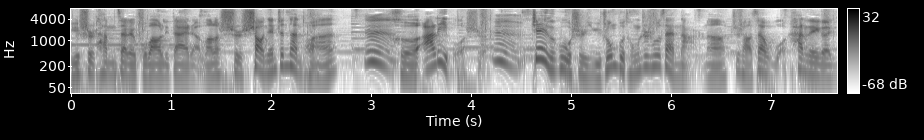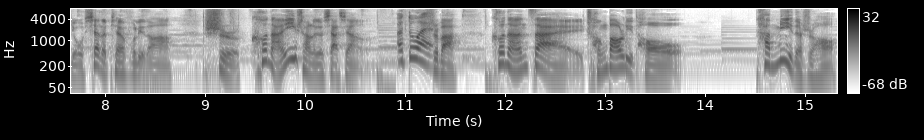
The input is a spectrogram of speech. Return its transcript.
于是他们在这古堡里待着，完了是少年侦探团嗯和阿笠博士。嗯这个故事与众不同之处在哪儿呢？至少在我看这个有限的篇幅里头啊，是柯南一上来就下线了，啊，对，是吧？柯南在城堡里头探秘的时候，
